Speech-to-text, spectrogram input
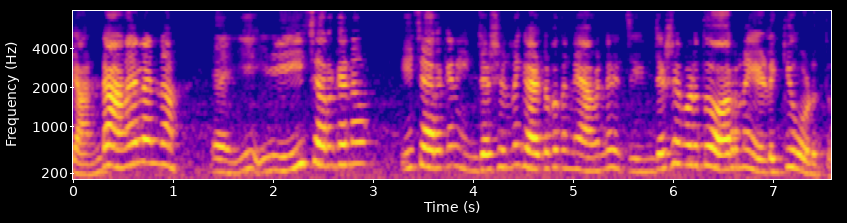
രണ്ടാണല്ലോ എന്നാ. ഈ ചെറുക്കനോ ഈ ചെറുക്കൻ ഇഞ്ചക്ഷന് കേട്ടപ്പോ തന്നെ അവന്റെ ഇഞ്ചക്ഷൻ കൊടുത്ത് ഓർണ എളിക്ക് കൊടുത്തു.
